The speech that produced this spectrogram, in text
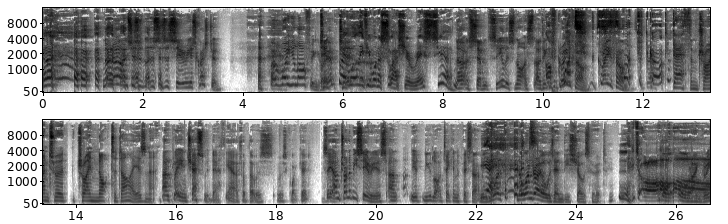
no, no. This is a, this is a serious question. oh, why are you laughing, Graham? Well, well, if you want to slash your wrists, yeah. No, a Seventh Seal. It's not. A, I think it's Oh, a great what? film. Great film. God. Death and trying to uh, try not to die, isn't it? And playing chess with death. Yeah, I thought that was was quite good. See, I'm trying to be serious, and you, you lot are taking the piss out of me. Yeah. No, won- no wonder I always end these shows hurt Let's- or, oh, or angry.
